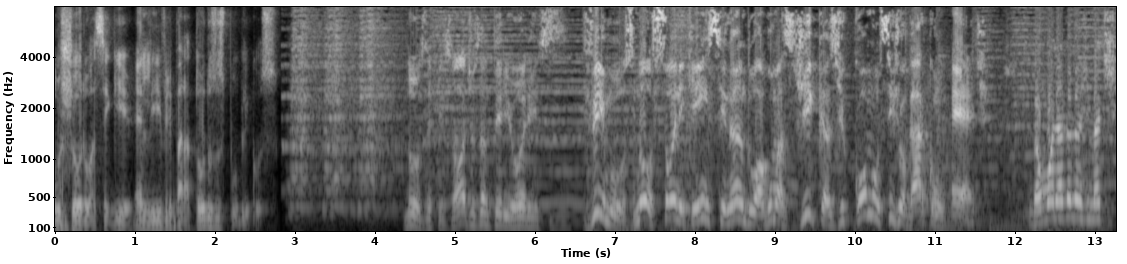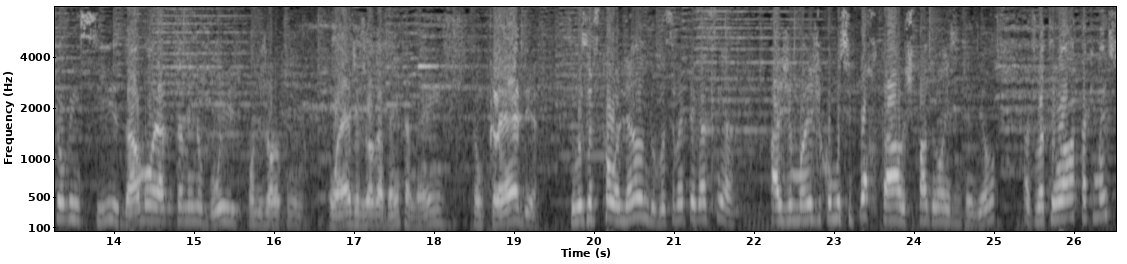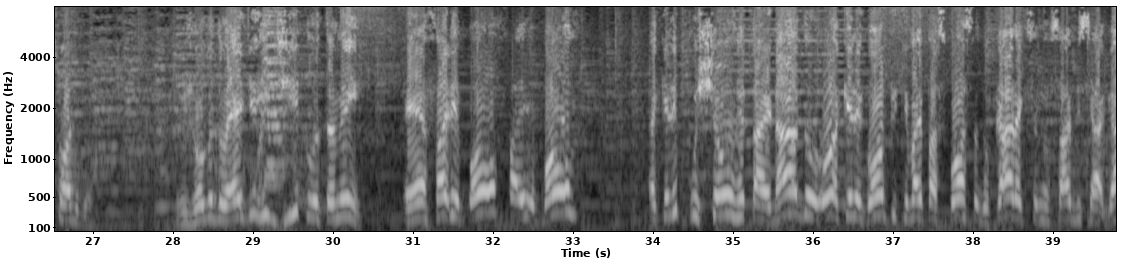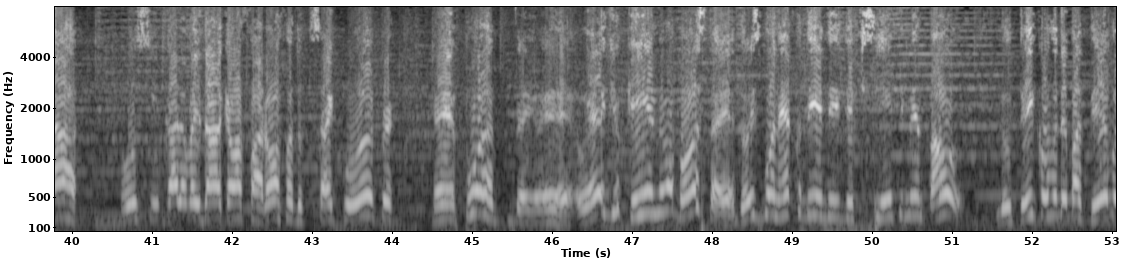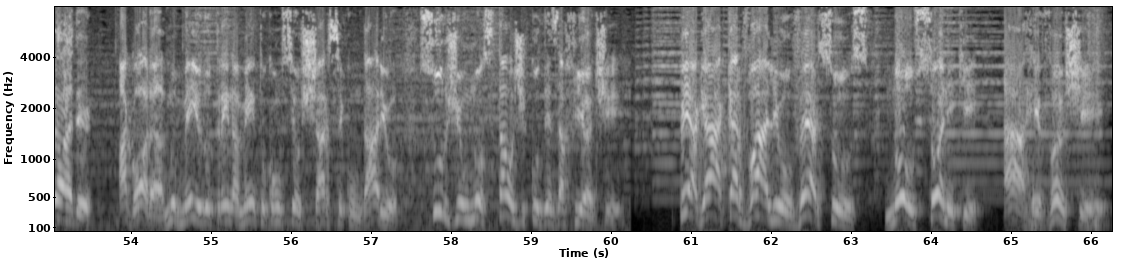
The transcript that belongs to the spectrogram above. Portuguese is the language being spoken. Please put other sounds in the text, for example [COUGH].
O choro a seguir é livre para todos os públicos. Nos episódios anteriores, vimos no Sonic ensinando algumas dicas de como se jogar com Ed. Dá uma olhada nas matches que eu venci, dá uma olhada também no Bui quando joga com, com Ed, ele joga bem também. Então Kleber. Se você ficar olhando, você vai pegar assim, ó, as mães de como se portar, os padrões, entendeu? Aí tu vai ter um ataque mais sólido. O jogo do Ed é ridículo também. É Fireball, Fireball, aquele puxão retardado, ou aquele golpe que vai pras costas do cara que você não sabe se agarra, ou se o cara vai dar aquela farofa do Psycho Upper. É, porra, é, o Ed e o Ken é a mesma bosta. É dois bonecos de, de deficiente mental. Não tem como debater, brother. Agora, no meio do treinamento com seu char secundário, surge um nostálgico desafiante. PH Carvalho versus No Sonic, a revanche.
